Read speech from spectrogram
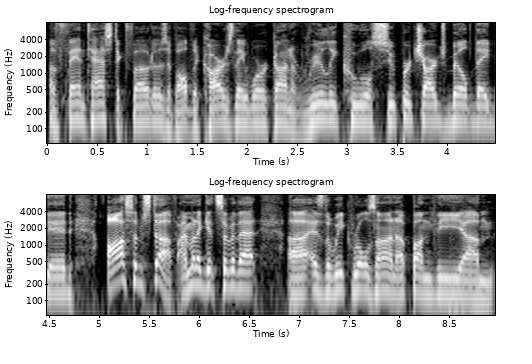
of fantastic photos of all the cars they work on. A really cool supercharged build they did. Awesome stuff. I'm going to get some of that uh, as the week rolls on up on the um,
